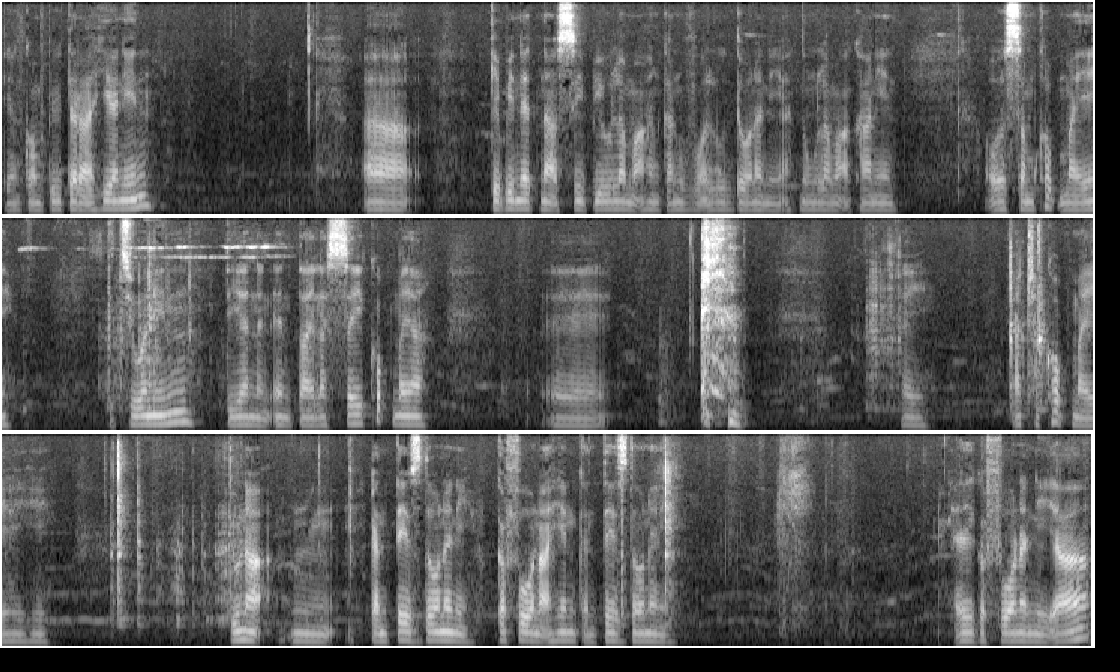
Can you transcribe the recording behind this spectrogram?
ten computer a hianin, a cabinet na CPU lama han kan vu alu don ani a hnung lama khanin o sam khop mai. Ti chuanin tian an en la sei khop maya eh hay a tha khop mai hay hi tuna mm, kan test don ani. Ka phone a hian kan test don ani. Hay ka phone ani a.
